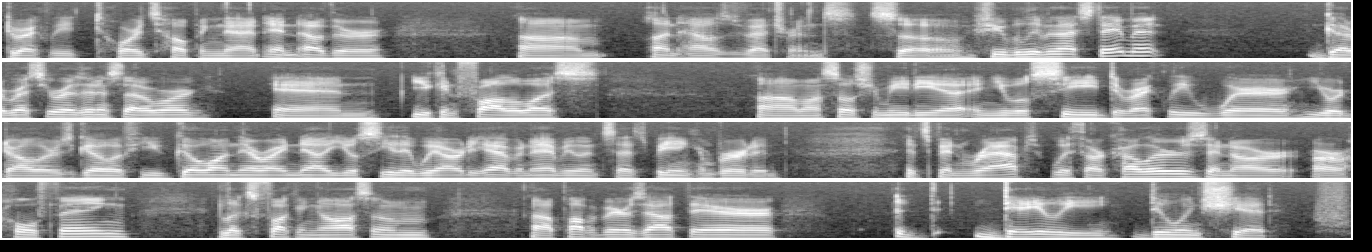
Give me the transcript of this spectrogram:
directly towards helping that and other um, unhoused veterans. So if you believe in that statement, go to rescueresidence.org and you can follow us um, on social media and you will see directly where your dollars go. If you go on there right now, you'll see that we already have an ambulance that's being converted. It's been wrapped with our colors and our, our whole thing. It looks fucking awesome. Uh, Papa Bear's out there d- daily doing shit f-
